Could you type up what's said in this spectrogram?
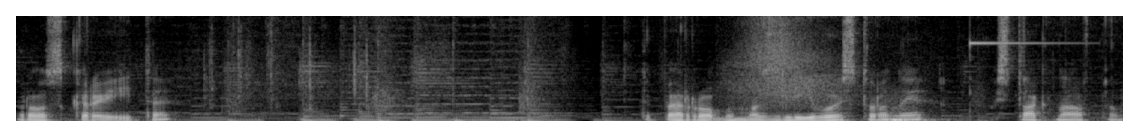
Розкрийте. Тепер робимо з лівої сторони ось так навпіл.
